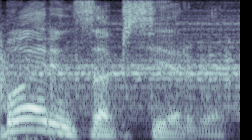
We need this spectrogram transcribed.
Баренц-обсервер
